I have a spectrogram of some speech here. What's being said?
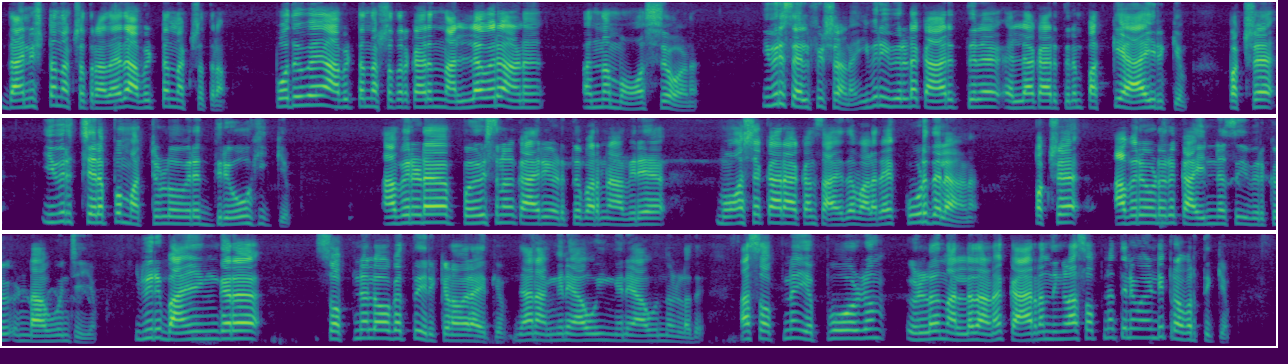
ധനിഷ്ഠ നക്ഷത്രം അതായത് അവിട്ടം നക്ഷത്രം. പൊതുവെ അവിട്ടം നക്ഷത്രക്കാർ നല്ലവരാണ് എന്ന മോശമാണ്. ഇവർ സെൽഫിഷാണ് ഇവർ ഇവരുടെ കാര്യത്തിൽ എല്ലാ കാര്യത്തിലും പക്കയായിരിക്കും പക്ഷെ ഇവർ ചിലപ്പോൾ മറ്റുള്ളവരെ ദ്രോഹിക്കും. അവരുടെ പേഴ്സണൽ കാര്യം എടുത്ത് പറഞ്ഞാൽ അവരെ മോശക്കാരാക്കാൻ സാധ്യത വളരെ കൂടുതലാണ്. പക്ഷെ അവരോടൊരു കൈൻഡ്നെസ് ഇവർക്ക് ഉണ്ടാവുകയും ചെയ്യും. ഇവർ ഭയങ്കര സ്വപ്നലോകത്ത് ഇരിക്കണവരായിരിക്കും. ഞാൻ അങ്ങനെ ആവും ഇങ്ങനെ ആവും എന്നുള്ളത്. ആ സ്വപ്നം എപ്പോഴും ഉള്ളത് നല്ലതാണ്. കാരണം നിങ്ങൾ ആ സ്വപ്നത്തിന് വേണ്ടി പ്രവർത്തിക്കും.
